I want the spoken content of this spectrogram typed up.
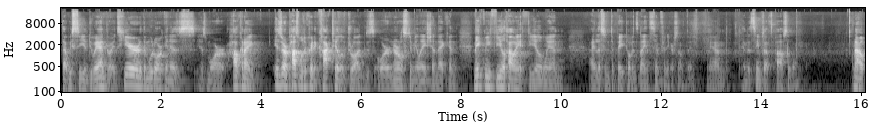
that we see in Do Androids. Here, the mood organ is is more. How can I? Is there a possible to create a cocktail of drugs or neural stimulation that can make me feel how I feel when I listened to Beethoven's Ninth Symphony or something, and and it seems that's possible. Now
